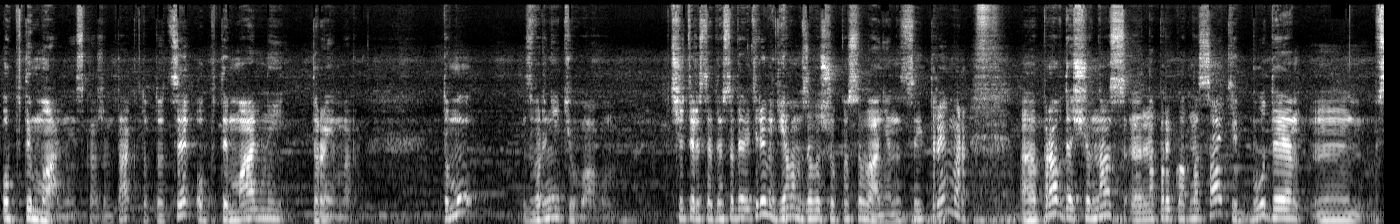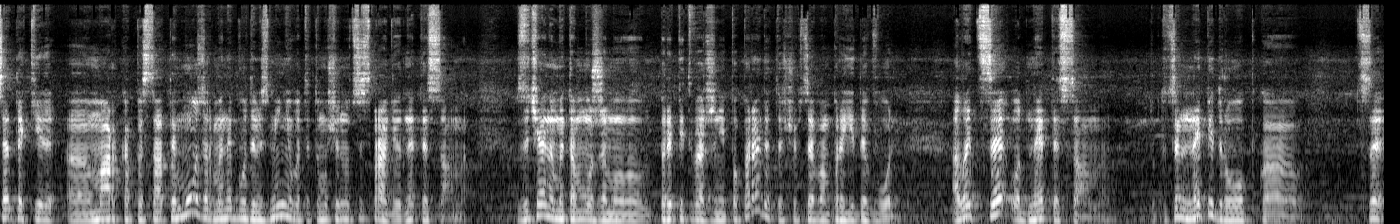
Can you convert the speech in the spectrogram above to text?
оптимальний, скажімо так. Тобто це оптимальний тример. Тому зверніть увагу. 499 гривень, я вам залишу посилання на цей тример. Е, Правда, що в нас, е, наприклад, на сайті буде все-таки е, марка писати Мозер, ми не будемо змінювати, тому що ну, це справді одне те саме. Звичайно, ми там можемо при підтвердженні попередити, що це вам приїде воль. Але це одне те саме. Тобто це не підробка, це,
